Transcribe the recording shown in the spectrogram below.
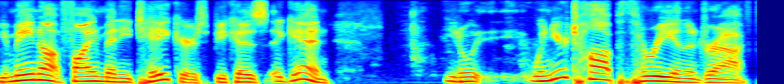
you may not find many takers because, again, you know, when you're top three in the draft,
